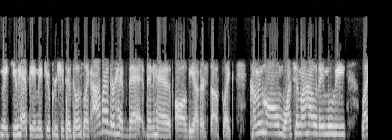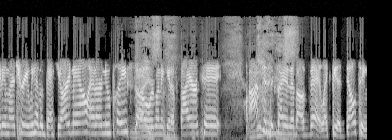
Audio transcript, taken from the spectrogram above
make you happy and make you appreciative. So it's like I'd rather have that than have all the other stuff. Like coming home, watching my holiday movie, lighting my tree. We have a backyard now at our new place, so Nice. we're going to get a fire pit. I'm just excited about that, like the adulting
